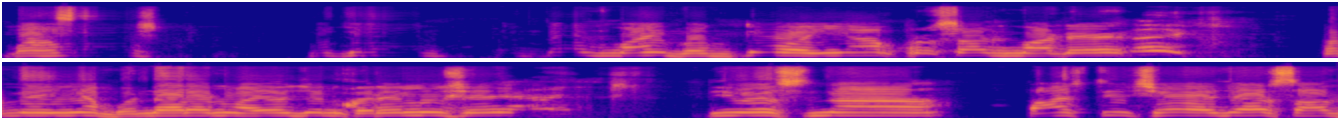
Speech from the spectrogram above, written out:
મહારાષ્ટ્ર ભક્તો અહીંયા પ્રસાદ માટે અમે અહીંયા ભંડારાનું આયોજન કરેલું છે. દિવસના પાંચથી છ હજાર, સાત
